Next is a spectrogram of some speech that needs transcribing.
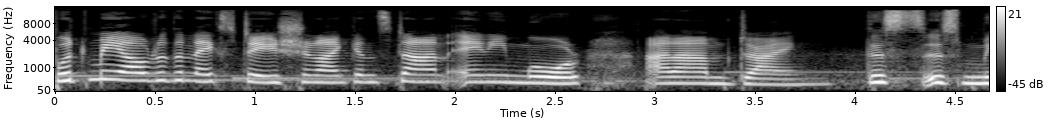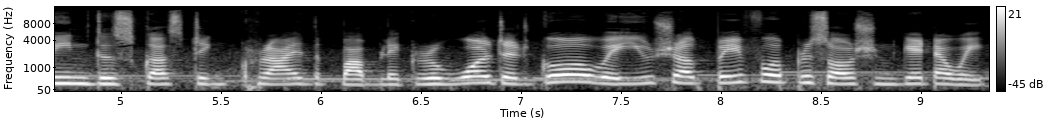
put me out of the next station. I can stand any more, and I am dying. This is mean, disgusting, cried the public, revolted. Go away, you shall pay for precaution. Get away.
